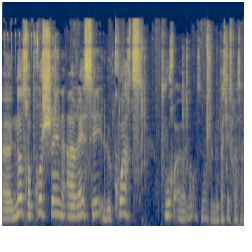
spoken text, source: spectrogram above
Euh, notre prochain arrêt c'est le quartz pour... non, ne ça.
